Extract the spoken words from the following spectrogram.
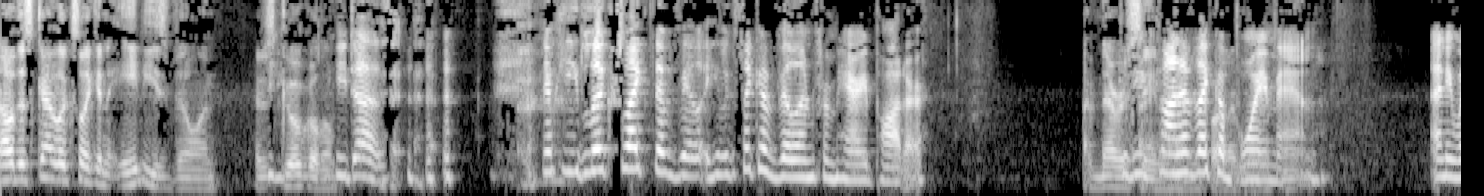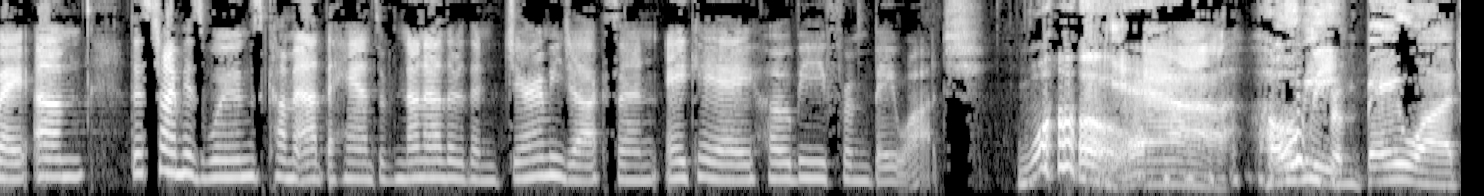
Oh, this guy looks like an '80s villain. I just googled him. he does. no, he looks like the villain. He looks like a villain from Harry Potter. I've never seen. He's kind Harry of like a boy movies. man. Anyway, um, this time his wounds come at the hands of none other than Jeremy Jackson, aka Hobie from Baywatch. Whoa! Yeah, Hobie. Hobie from Baywatch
